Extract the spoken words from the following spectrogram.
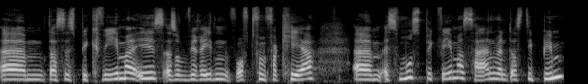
ähm, dass es bequemer ist. Also wir reden oft vom Verkehr. Ähm, es muss bequemer sein, wenn das die BIM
